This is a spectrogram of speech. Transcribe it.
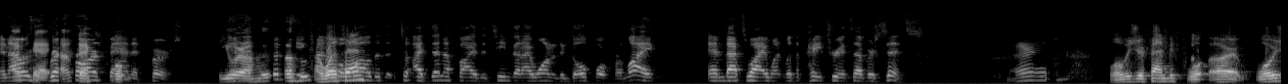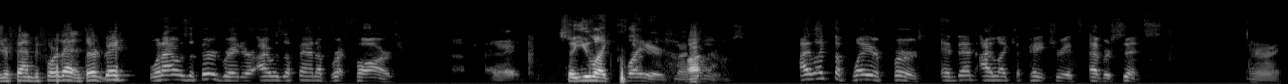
and I was a Brett okay. Favre fan at first. You were a, And it took me kind of a while to, to identify the team that I wanted to go for for life, and that's why I went with the Patriots ever since. All right. What was your fan before? Or what was your fan before that in third grade? When I was a third grader, I was a fan of Brett Favre. All right. So you like players, not Uh, teams. I like the player first, and then I like the Patriots ever since. All right.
